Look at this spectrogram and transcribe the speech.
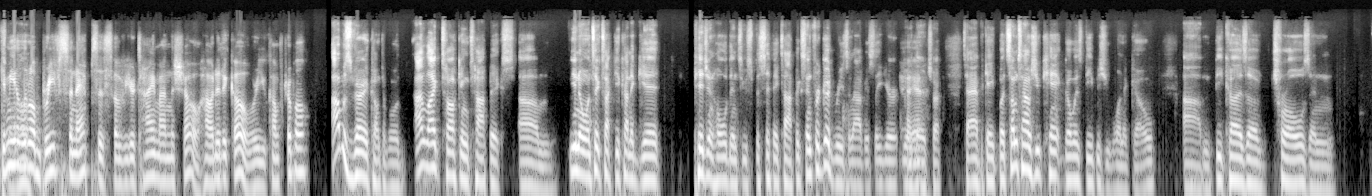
give me a little brief synopsis of your time on the show. How did it go? Were you comfortable? I was very comfortable. I like talking topics. Um, you know, on TikTok, you kind of get pigeonholed into specific topics, and for good reason. Obviously, you're, you're yeah, there to, to advocate, but sometimes you can't go as deep as you want to go um, because of trolls and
